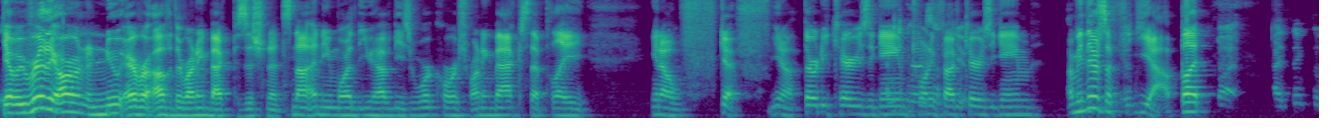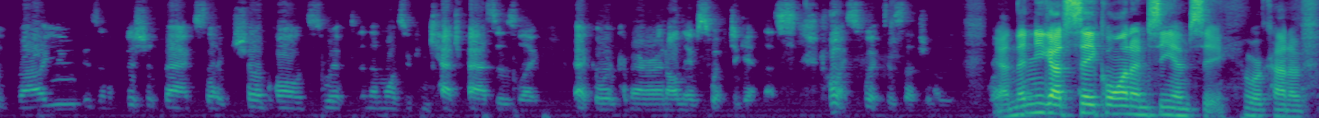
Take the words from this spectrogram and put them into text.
Yeah, we really are in a new era of the running back position. It's not anymore that you have these workhorse running backs that play, you know, get you know thirty carries a game, twenty five carries a game. I mean, there's a f- yeah, but But I think the value is in efficient backs like Chubb, Hall, and Swift, and then ones who can catch passes like Echo or Kamara, and I'll name Swift again. That's why Swift is such an elite. yeah, and then you got Saquon and CMC who are kind of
